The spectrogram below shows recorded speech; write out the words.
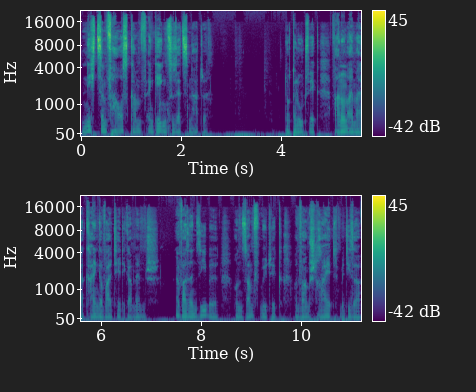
nichts im Faustkampf entgegenzusetzen hatte. Dr. Ludwig war nun einmal kein gewalttätiger Mensch. Er war sensibel und sanftmütig und war im Streit mit dieser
